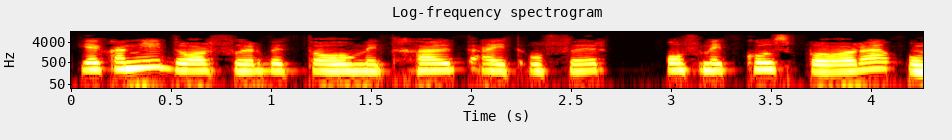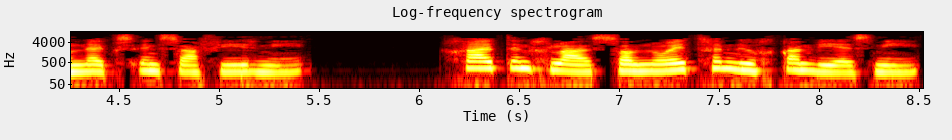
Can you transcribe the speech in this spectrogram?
Je kan niet daarvoor betaal met goud uitoffer, of met kostbare onyx en safir nie. Goud en glas zal nooit genoeg kan wees nie,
